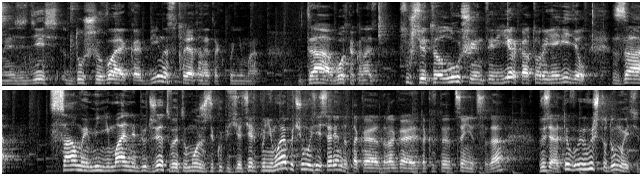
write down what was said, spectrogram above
Здесь душевая кабина спрятана, я так понимаю. Да, вот как она... Слушайте, это лучший интерьер, который я видел за самый минимальный бюджет вы это можете купить. Я теперь понимаю, почему здесь аренда такая дорогая, так это ценится, да? Друзья, ты, вы, вы что думаете?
